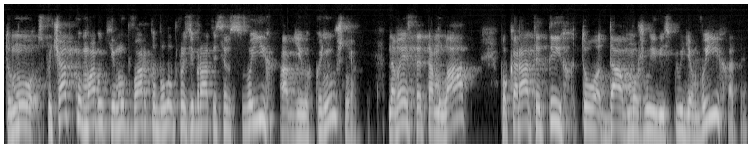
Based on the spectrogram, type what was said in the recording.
Тому спочатку, мабуть, йому варто було б розібратися в своїх авдієвих конюшнях, навести там лад, покарати тих, хто дав можливість людям виїхати.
